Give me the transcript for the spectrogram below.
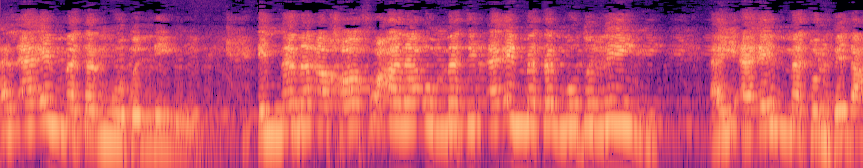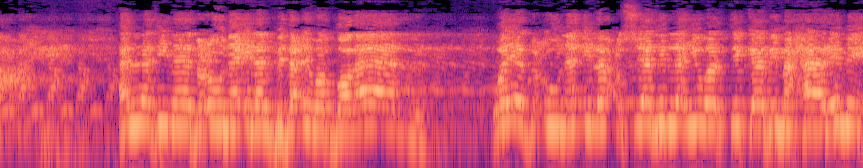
الأئمة المضلين. إنما أخاف على أمتي الأئمة المضلين أي أئمة البدع الذين يدعون إلى البدع والضلال ويدعون إلى عصيان الله وارتكاب محارمه.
